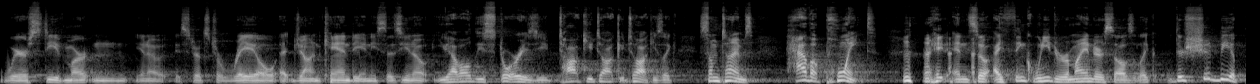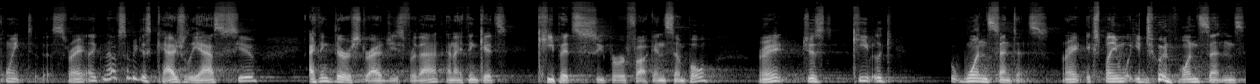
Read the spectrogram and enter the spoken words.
where Steve Martin, you know, starts to rail at John Candy and he says, you know, you have all these stories, you talk, you talk, you talk. He's like, sometimes have a point. right? And so I think we need to remind ourselves that like there should be a point to this, right? Like now if somebody just casually asks you, I think there are strategies for that. And I think it's keep it super fucking simple, right? Just keep like one sentence, right? Explain what you do in one sentence,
